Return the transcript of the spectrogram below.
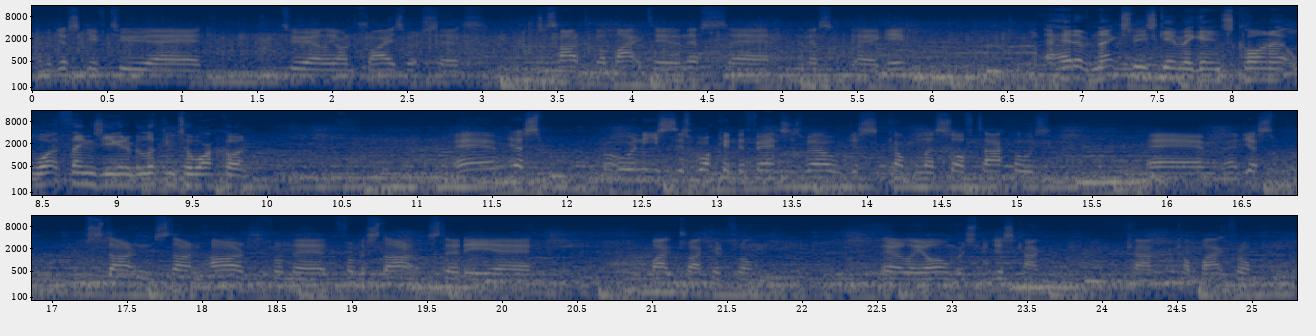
and we just gave two uh, two early on tries, which is just hard to come back to in this uh, in this uh, game. Ahead of next week's game against Connacht, what things are you going to be looking to work on? Um, just we need to just work in defence as well. Just a couple of soft tackles, um, and just starting starting hard from the from the start instead of uh, backtracking from early on, which we just can't can't come back from.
